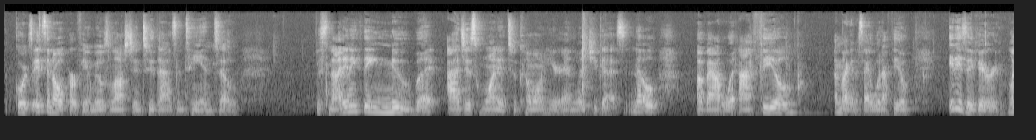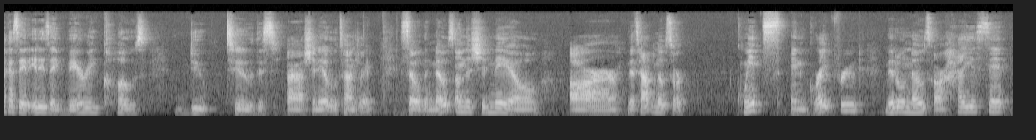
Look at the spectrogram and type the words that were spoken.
of course, it's an old perfume. It was launched in 2010, so it's not anything new, but I just wanted to come on here and let you guys know about what I feel. I'm not going to say what I feel. It is a very, like I said, it is a very close dupe to this uh, Chanel Eau Tendre. So the notes on the Chanel are, the top notes are quince and grapefruit. Middle notes are hyacinth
